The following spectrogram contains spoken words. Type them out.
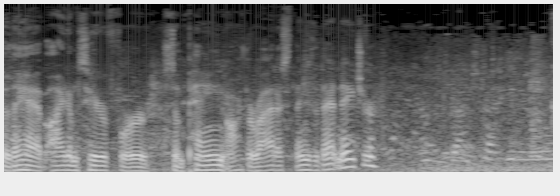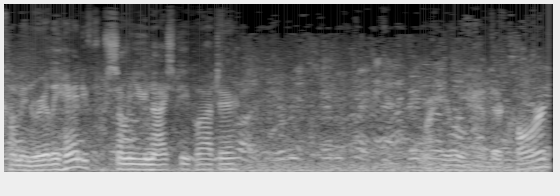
So they have items here for some pain, arthritis, things of that nature. Come in really handy for some of you nice people out there. Right here we have their card.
